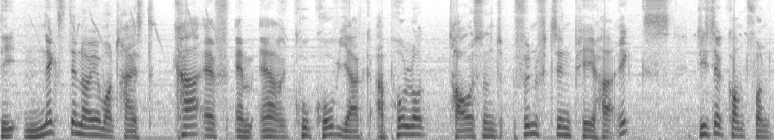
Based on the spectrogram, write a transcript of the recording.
Die nächste neue Mod heißt KFMR Kukowiak Apollo 1015 PHX. Dieser kommt von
